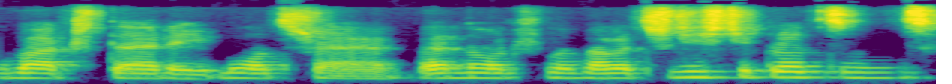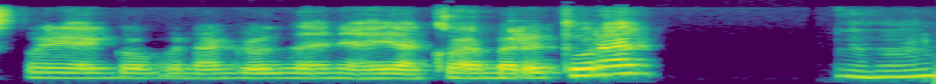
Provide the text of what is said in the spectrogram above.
2, 4 i młodsze będą otrzymywały 30% swojego wynagrodzenia jako emeryturę, Mhm.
